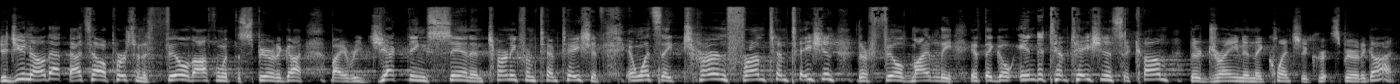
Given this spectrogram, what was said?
Did you know that? That's how a person is filled often with the Spirit of God. By rejecting sin and turning from temptation. And once they turn from temptation, they're filled mightily. If they go into temptation and succumb, they're drained and they quench the Spirit of God.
